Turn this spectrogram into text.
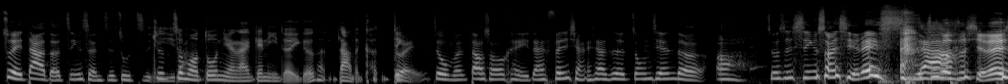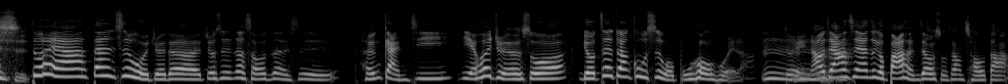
最大的精神支柱之一，就这么多年来给你的一个很大的肯定。对，就我们到时候可以再分享一下这中间的啊，就是辛酸血泪史啊，真的是血泪史。对啊，但是我觉得就是那时候真的是很感激，也会觉得说有这段故事我不后悔啦。嗯，对。然后加上现在这个疤痕在我手上超大，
